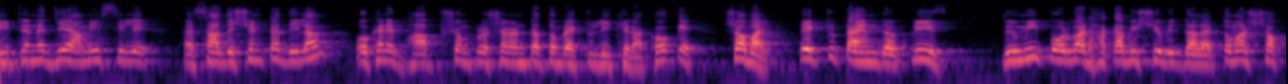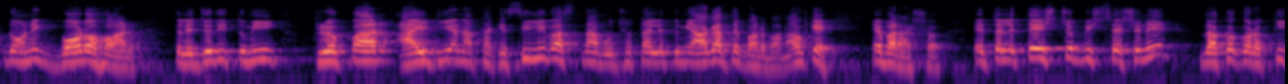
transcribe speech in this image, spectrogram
রিটার্নে যে আমি সিলে সাজেশনটা দিলাম, ওখানে ভাব সম্প্রসারণটা তোমরা একটু লিখে রাখো ওকে সবাই, একটু টাইম দাও প্লিজ তুমি পড়বা ঢাকা বিশ্ববিদ্যালয়, তোমার স্বপ্ন অনেক বড় হওয়ার। তাহলে যদি তুমি প্রপার আইডিয়া না থাকে সিলেবাস না বুঝো, তাহলে তুমি আগাতে পারবা না ওকে এবার আসো। এ তাহলে তেইশ চব্বিশ সেশনে লক্ষ্য করো কি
